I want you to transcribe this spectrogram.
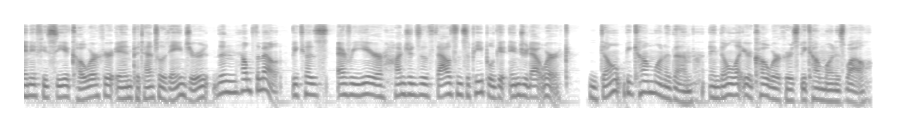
and if you see a coworker in potential danger, then help them out, because every year hundreds of thousands of people get injured at work. Don't become one of them, and don't let your coworkers become one as well.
